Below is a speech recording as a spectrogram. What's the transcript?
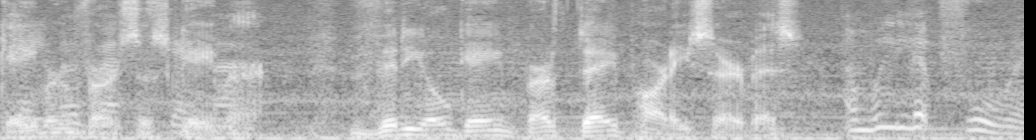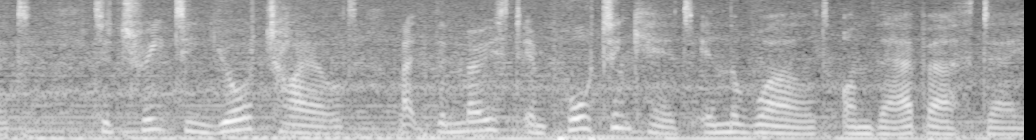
Gamer versus Gamer. Video game birthday party service. And we look forward to treating your child like the most important kid in the world on their birthday.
